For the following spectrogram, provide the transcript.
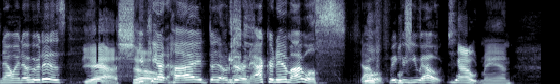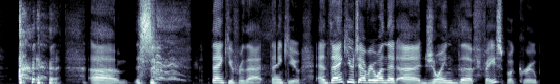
Now I know who it is. yeah. So You can't hide under an acronym. I will. I We'll- will figure we'll you out. out, man. um, this, thank you for that. Thank you, and thank you to everyone that uh, joined the Facebook group.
